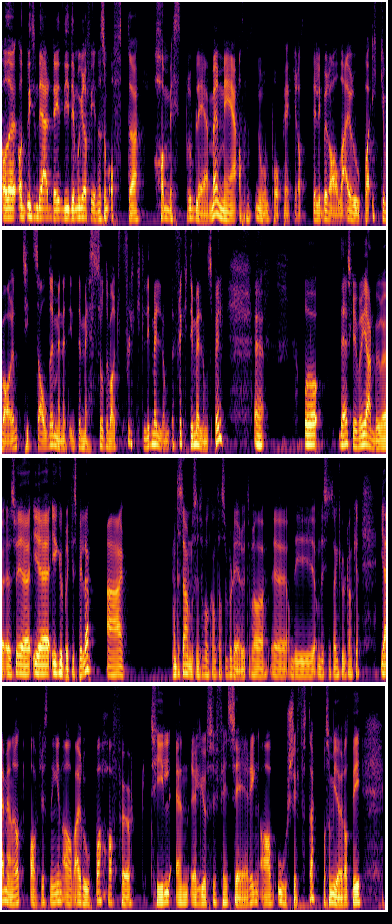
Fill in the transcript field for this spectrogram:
og, det, og liksom det er de, de, demografiene som ofte har mest problemer med at noen påpeker at det liberale Europa ikke var en tidsalder, men et intermesso. Det var et flyktig, mellom, flyktig mellomspill. og det jeg skriver i, eh, i, i, i Gullbrikkespillet, er og Dette er noe som folk kan ta seg vurdere ut ifra eh, om de, om de syns det er en kul tanke. Jeg mener at avkristningen av Europa har ført til en religiøsifisering av ordskiftet, og som gjør at vi,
